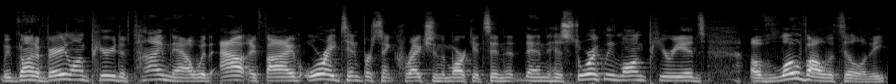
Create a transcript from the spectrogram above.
We've gone a very long period of time now without a 5 or a 10% correction in the markets, and, and historically long periods of low volatility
